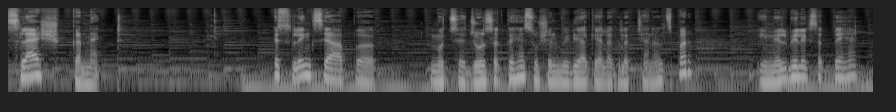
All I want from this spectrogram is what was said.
slash connect इस लिंक से आप मुझसे जुड़ सकते हैं। सोशल मीडिया के अलग अलग चैनल्स पर ईमेल भी लिख सकते हैं।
